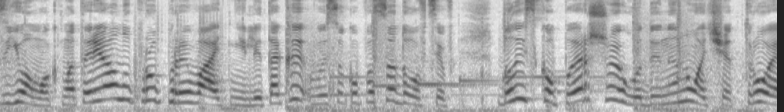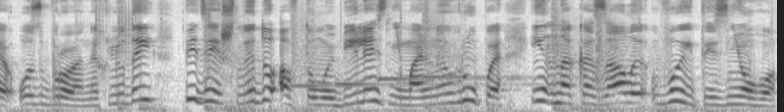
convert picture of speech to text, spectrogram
зйомок матеріалу про приватні літаки високопосадовців. Близько першої години ночі троє озброєних людей підійшли до автомобіля знімальної групи і наказали вийти з нього.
